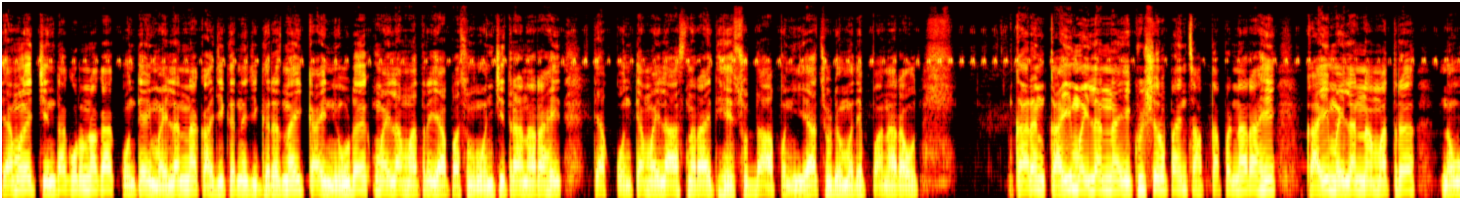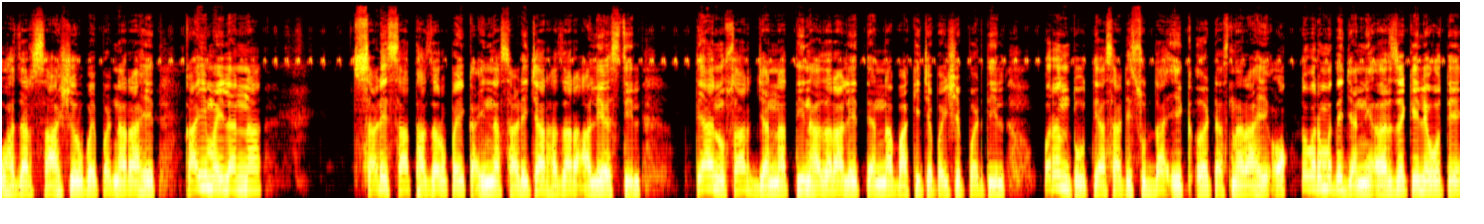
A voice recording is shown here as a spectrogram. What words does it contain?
त्यामुळे चिंता करू नका कोणत्याही महिलांना काळजी करण्याची गरज नाही. काही निवडक महिला मात्र यापासून वंचित राहणार आहेत. त्या कोणत्या महिला असणार आहेत हे सुद्धा आपण याच व्हिडिओमध्ये पाहणार आहोत. कारण काही महिलांना एकवीसशे रुपयांचा हप्ता पडणार आहे. काही महिलांना मात्र नऊ हजार सहाशे रुपये पडणार आहेत. काही महिलांना साडेसात हजार रुपये काहींना साडेचार हजार आले असतील. त्यानुसार ज्यांना तीन हजार आले त्यांना बाकीचे पैसे पडतील. परंतु त्यासाठी सुद्धा एक अट असणार आहे. ऑक्टोबरमध्ये ज्यांनी अर्ज केले होते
